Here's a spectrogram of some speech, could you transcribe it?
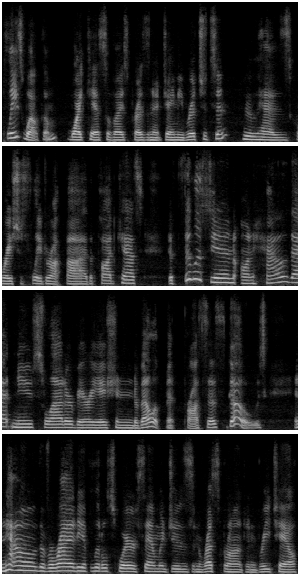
please welcome White Castle Vice President Jamie Richardson, who has graciously dropped by the podcast to fill us in on how that new slider variation development process goes and how the variety of little square sandwiches in restaurant and retail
